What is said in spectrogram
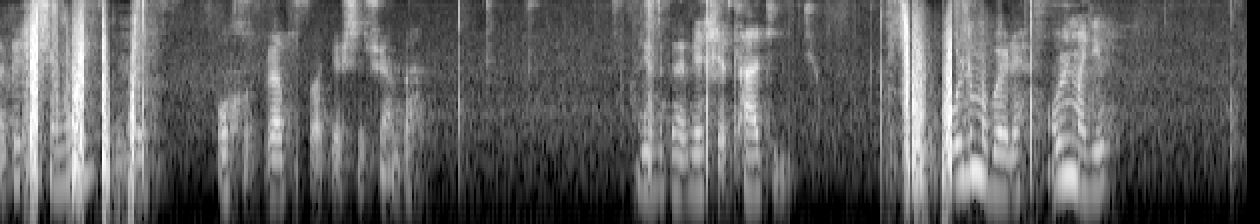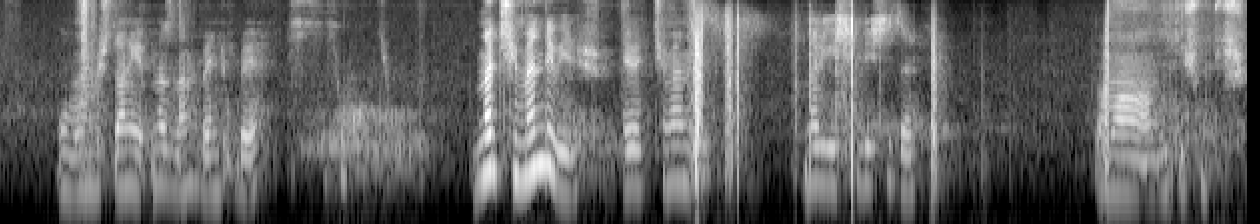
Arkadaşlar şimdi oh rahatsız arkadaşlar şu anda. Yazık arkadaşlar tatil. Oldu mu böyle? Olmadı. Oğlum 15 tane yetmez lan bence buraya. Bunlar çimen de verir. Evet çimen de verir. Bunlar yeşilleşti. Tamam müthiş müthiş.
